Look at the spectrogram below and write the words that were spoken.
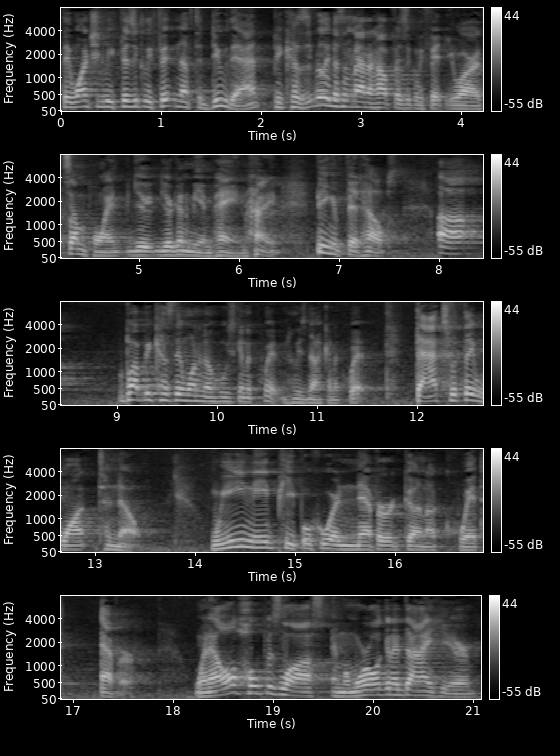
they want you to be physically fit enough to do that, because it really doesn't matter how physically fit you are. At some point, you're, you're going to be in pain, right? Being fit helps. Uh, but because they want to know who's going to quit and who's not going to quit. That's what they want to know. We need people who are never gonna quit ever. When all hope is lost and when we're all gonna die here,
